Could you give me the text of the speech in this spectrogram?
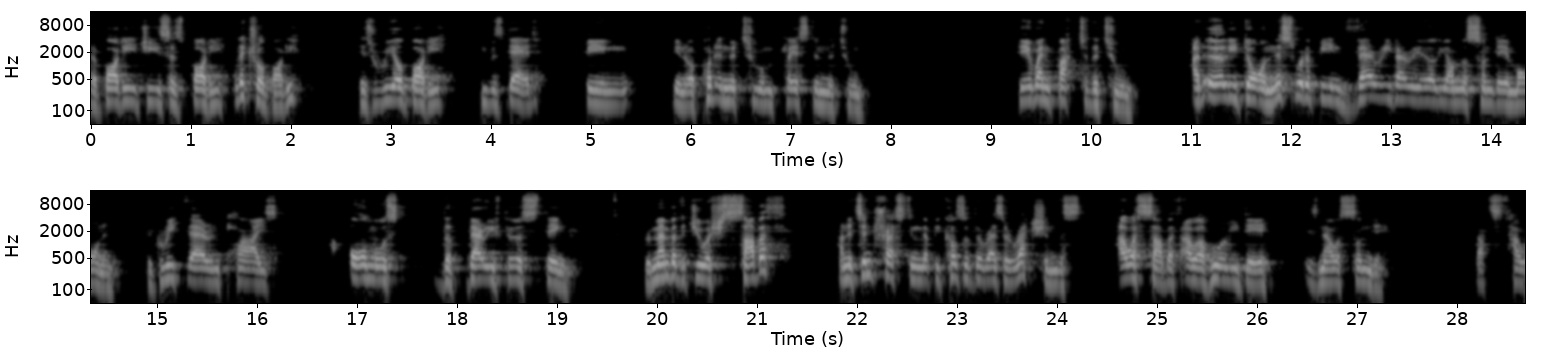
the body, Jesus' body, literal body, his real body, he was dead, being, you know, put in the tomb, placed in the tomb. They went back to the tomb. At early dawn, this would have been very, very early on the Sunday morning. The Greek there implies almost the very first thing. Remember the Jewish Sabbath? And it's interesting that because of the resurrection, this, our Sabbath, our holy day, is now a Sunday. That's how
